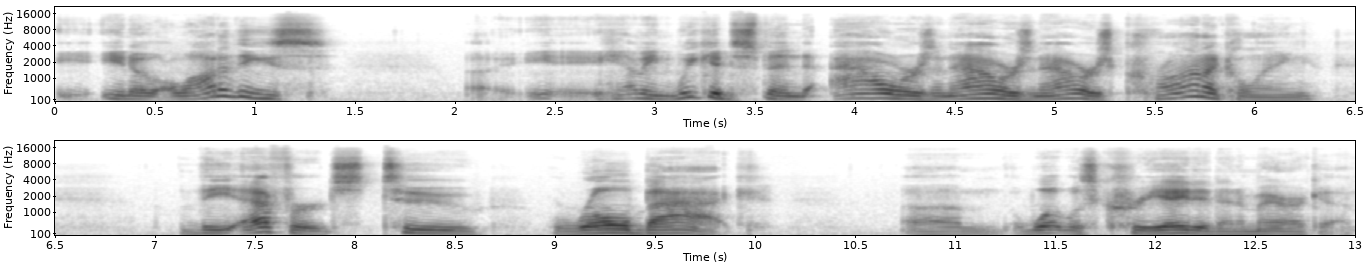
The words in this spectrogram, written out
you know, a lot of these I mean, we could spend hours and hours and hours chronicling the efforts to roll back um, what was created in America,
